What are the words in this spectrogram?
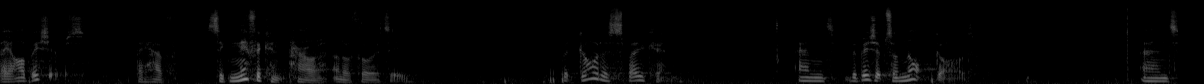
They are bishops, they have significant power and authority. But God has spoken, and the bishops are not God. And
